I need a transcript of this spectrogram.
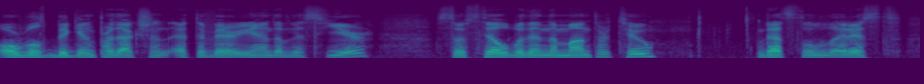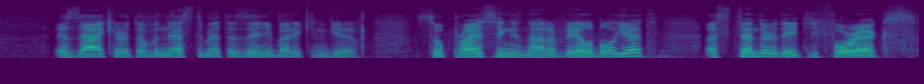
or will begin production at the very end of this year. So still within a month or two. That's the latest, as accurate of an estimate as anybody can give. So pricing is not available yet. A standard AT4X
